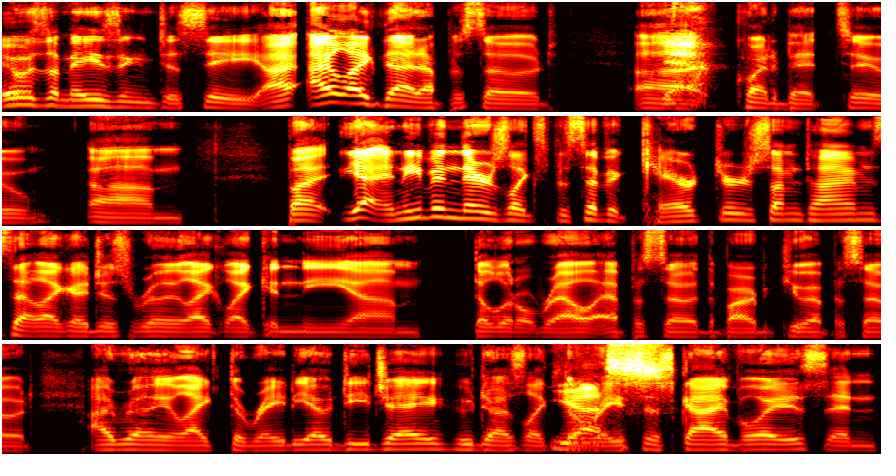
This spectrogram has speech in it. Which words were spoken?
it was amazing to see. I I like that episode uh Yeah. quite a bit too. Um but yeah, and even there's like specific characters sometimes that like I just really like like in the um the little Rel episode, the barbecue episode. I really like the radio DJ who does like Yes. the racist guy voice and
